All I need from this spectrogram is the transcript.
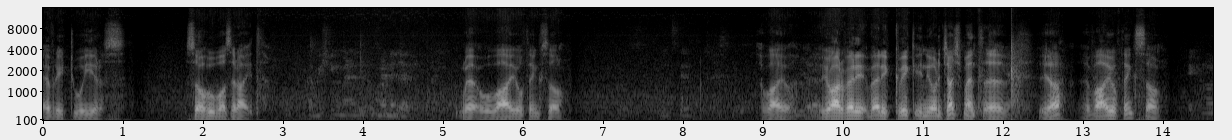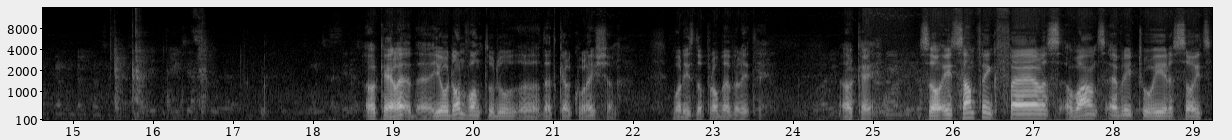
every two years. So who was right? Commissioning manager, why you think so? Why you, you are very very quick in your judgment? Uh, yeah. Why you think so? Okay. Let, uh, you don't want to do uh, that calculation. What is the probability? Okay. So if something fails once every two years, so it's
